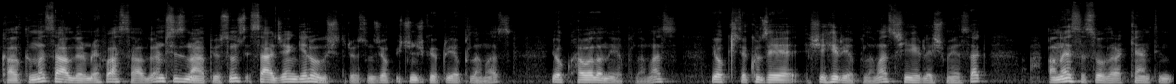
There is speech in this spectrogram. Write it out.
kalkınma sağlıyorum, refah sağlıyorum. Siz ne yapıyorsunuz? Sadece engel oluşturuyorsunuz. Yok üçüncü köprü yapılamaz. Yok havalanı yapılamaz. Yok işte kuzeye şehir yapılamaz. Şehirleşme yasak. Anayasası olarak kentin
